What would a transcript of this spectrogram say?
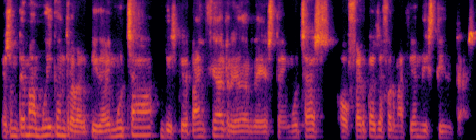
es un tema muy controvertido, hay mucha discrepancia alrededor de esto, hay muchas ofertas de formación distintas.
